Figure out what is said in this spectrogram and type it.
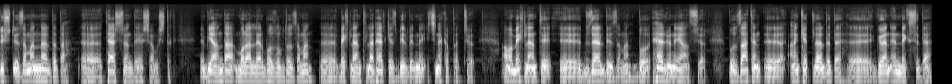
düştüğü zamanlarda da e, ters yönde yaşamıştık. E, bir anda moraller bozulduğu zaman e, beklentiler herkes birbirini içine kapatıyor. Ama beklenti e, düzeldiği zaman bu her yöne yansıyor. Bu zaten e, anketlerde de e, güven endeksi de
